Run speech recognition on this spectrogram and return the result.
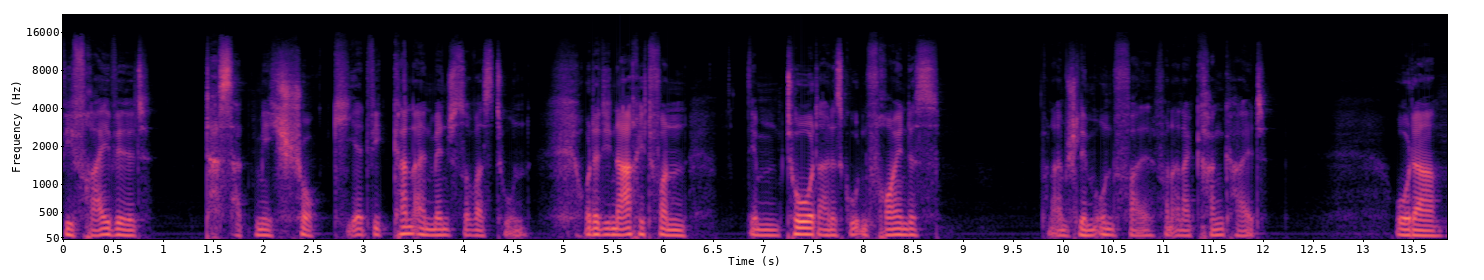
wie freiwillig. Das hat mich schockiert. Wie kann ein Mensch sowas tun? Oder die Nachricht von dem Tod eines guten Freundes, von einem schlimmen Unfall, von einer Krankheit. Oder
